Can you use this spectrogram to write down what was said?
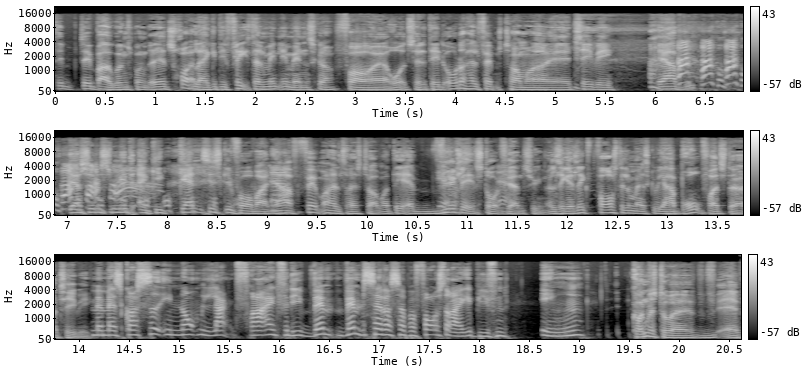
Det, det er bare udgangspunktet. Jeg tror heller ikke, at de fleste almindelige mennesker får øh, råd til det. Det er et 98-tommer øh, tv. Jeg, jeg synes, mit er gigantisk i forvejen. Jeg har 55 tommer. Det er virkelig et stort fjernsyn. Altså, jeg kan slet ikke forestille mig, at jeg skal- jeg har brug for et større tv. Men man skal også sidde enormt langt fra, ikke? Fordi hvem, hvem sætter sig på forreste række i biffen? Ingen. Kun hvis du øh, øh,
